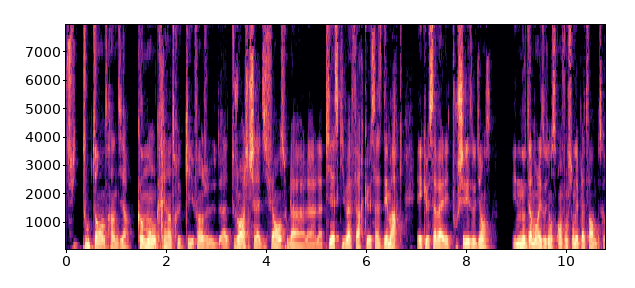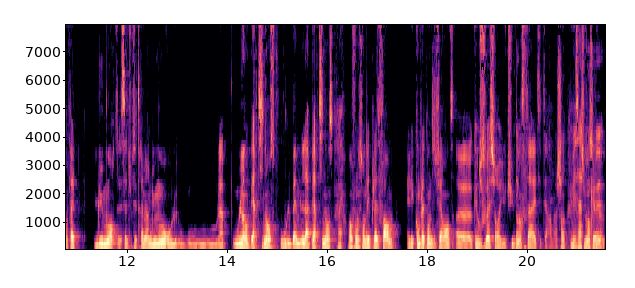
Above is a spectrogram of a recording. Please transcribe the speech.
suis tout le temps en train de dire comment on crée un truc qui est, enfin je toujours à chercher la différence ou la, la, la pièce qui va faire que ça se démarque et que ça va aller toucher les audiences et notamment les audiences en fonction des plateformes parce qu'en fait l'humour ça tu le sais très bien l'humour ou, ou, ou la ou l'impertinence ou même la pertinence Ouais. en fonction des plateformes elle est complètement différente euh, que tu sois sur YouTube. Insta etc machin Mais ça, je Donc, pense euh, que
